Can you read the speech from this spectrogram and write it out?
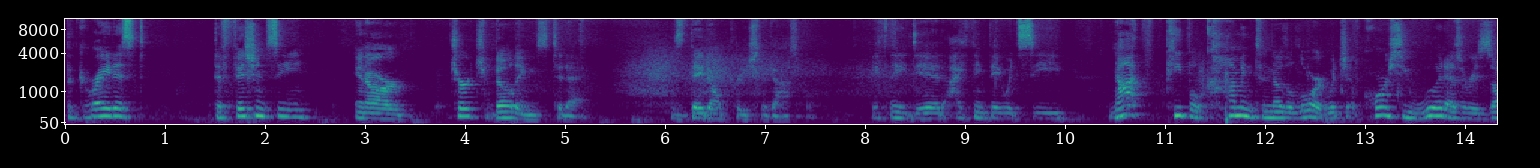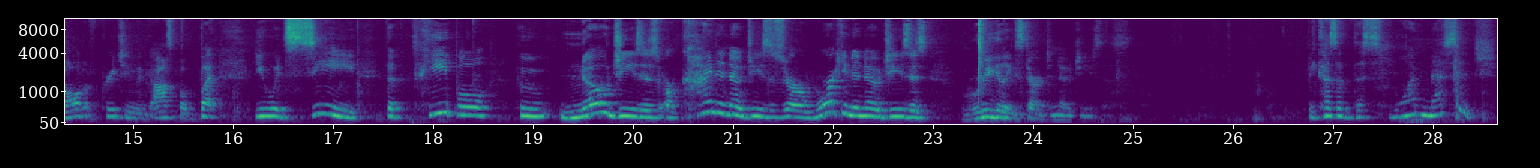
the greatest deficiency in our church buildings today is they don't preach the gospel. If they did, I think they would see not people coming to know the Lord, which of course you would as a result of preaching the gospel, but you would see the people who know Jesus or kind of know Jesus or are working to know Jesus really start to know Jesus. Because of this one message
